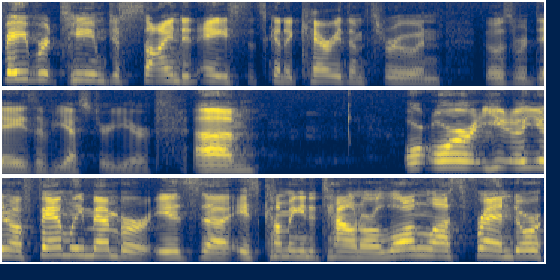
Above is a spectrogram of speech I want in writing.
favorite team just signed an ace that's going to carry them through, and those were days of yesteryear. Um, or, or you, you know, a family member is, uh, is coming into town, or a long lost friend, or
